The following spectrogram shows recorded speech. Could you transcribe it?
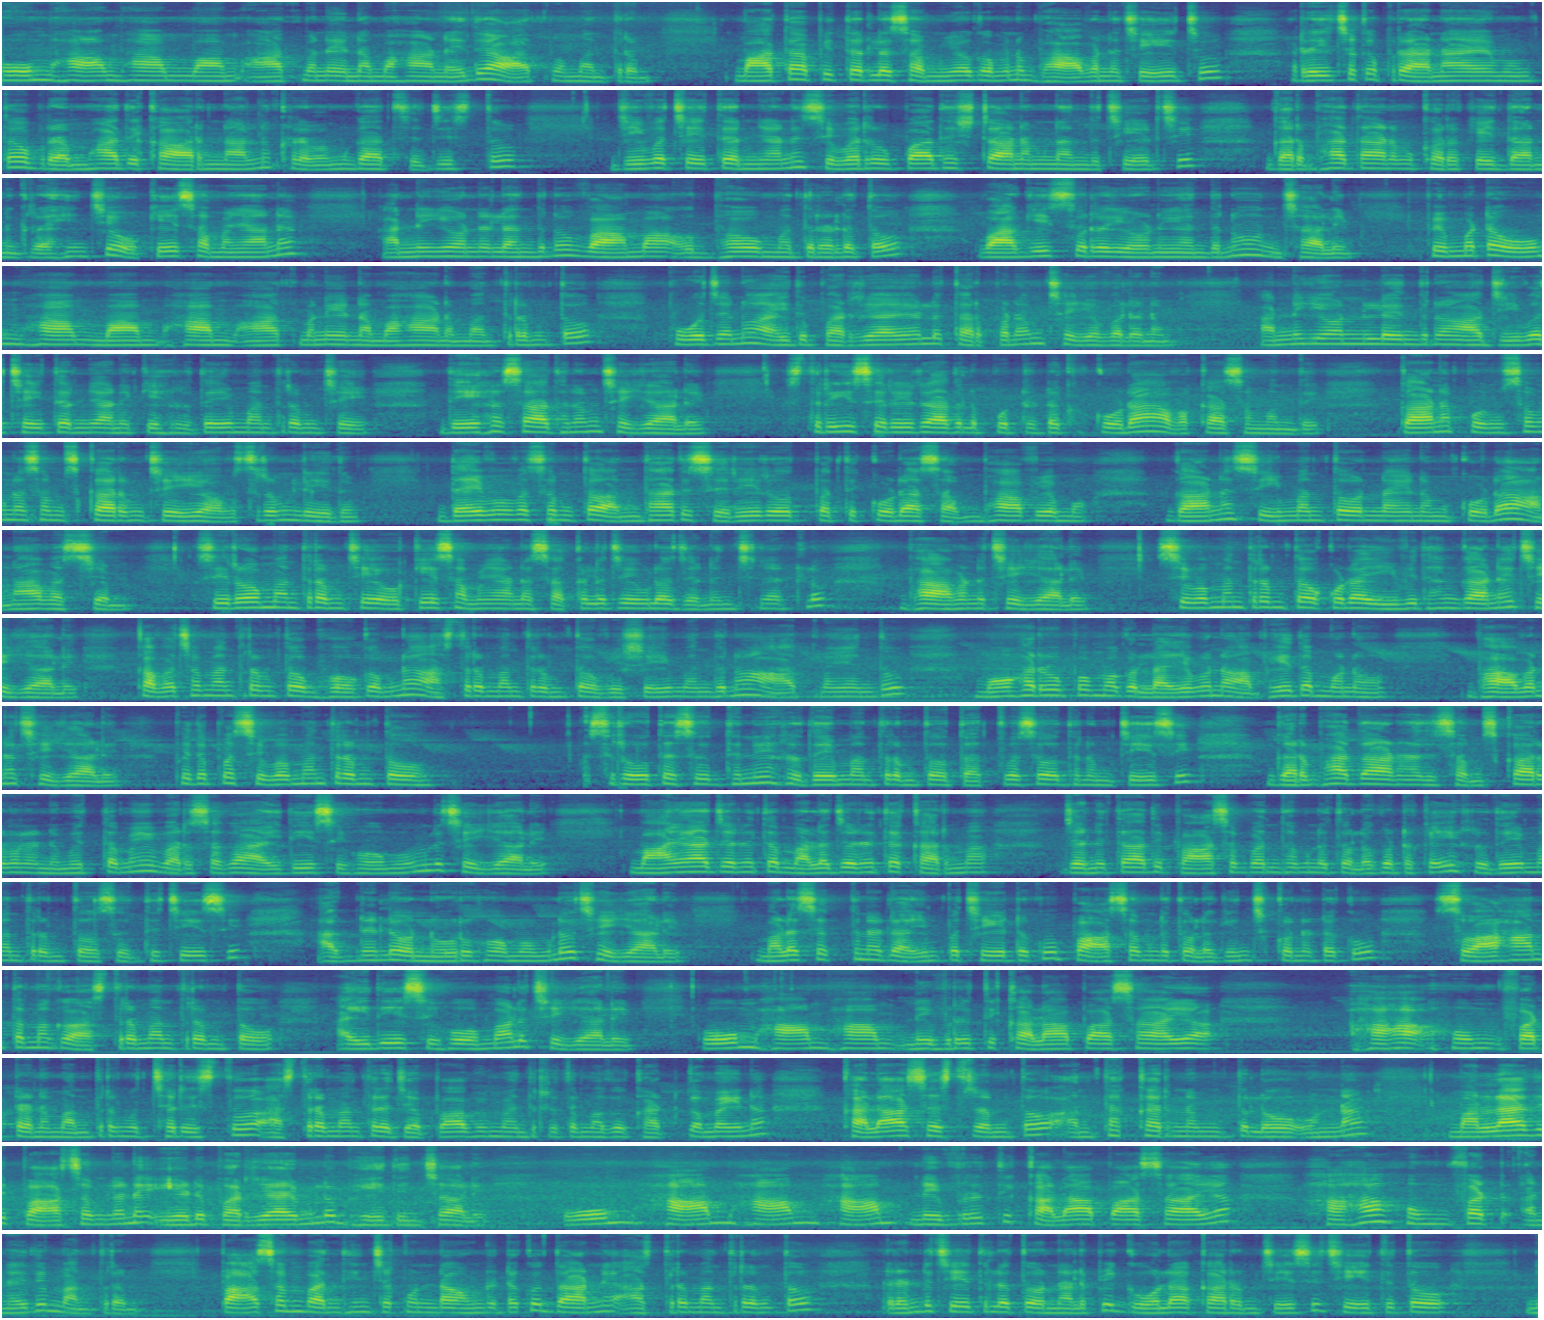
ఓం హాం హాం మాం ఆత్మనే నమ అనేది ఆత్మమంత్రం. మాతాపితరుల సంయోగమును భావన చేయొచ్చు రేచక ప్రాణాయామంతో బ్రహ్మాది కారణాలను క్రమంగా త్యజిస్తూ జీవ చైతన్యాన్ని శివరూపాధిష్టానం నందు చేర్చి గర్భాధానం కొరకై దాన్ని గ్రహించి ఒకే సమయాన అన్ని యోనులందును వామ ఉద్భవ ముద్రలతో వాగీశ్వర యోని అందును ఉంచాలి. పిమ్మట ఓం హాం మాం హాం ఆత్మనే నమ అన్న మంత్రంతో పూజను ఐదు పర్యాయాలు తర్పణం చేయవలను. అన్ని యోనులందున ఆ జీవ చైతన్యానికి హృదయ మంత్రం చే దేహ సాధనం చెయ్యాలి. స్త్రీ శరీరాదులు పుట్టుటకు కూడా అవకాశం ఉంది. గాన పుంసవన సంస్కారం చేయు అవసరం లేదు. దైవవశంతో అంధాది శరీరోత్పత్తి కూడా సంభావ్యము. గాన సీమంతోన్నయనం కూడా అనావశ్యం. శిరోమంత్రం చే ఒకే సమయాన సకల జీవులో జనించినట్లు భావన చేయాలి శివమంత్రంతో కూడా ఈ విధంగానే చెయ్యాలి. కవచమంత్రంతో భోగమును అస్త్రమంత్రంతో విషయమందును ఆత్మయందు మోహరూపమగు లయమును అభేదమును భావన చెయ్యాలి. పిదప శివమంత్రంతో శ్రోతశుద్ధిని హృదయమంత్రంతో తత్వశోధనం చేసి గర్భాధానాది సంస్కారముల నిమిత్తమే వరుసగా ఐదేసి హోమములు చెయ్యాలి. మాయాజనిత మలజనిత కర్మ జనితాది పాశబంధమును తొలగుటకై హృదయమంత్రంతో శుద్ధి చేసి అగ్నిలో నూరు హోమములు చేయాలి మలశక్తిని లయింపచేయుటకు పాశమును తొలగించుకొనుటకు స్వాహాంతముగా అస్త్రమంత్రంతో ఐదేసి హోమాలు చేయాలి ఓం హాం హాం నివృత్తి కళాపాసాయ హహా హుం ఫట్ అనే మంత్రం ఉచ్చరిస్తూ అస్త్రమంత్ర జపాభిమంత్రితమగు ఖడ్గమైన కళాశస్త్రంతో అంతఃకరణంలో ఉన్న మల్లాది పాశములను ఏడు పర్యాయములు భేదించాలి. ఓం హాం హాం హాం నివృత్తి కళాపాసాయ హహ హుంఫట్ అనేది మంత్రం. పాసం బంధించకుండా ఉండటకు దాన్ని అస్త్రమంత్రంతో రెండు చేతులతో నలిపి గోళాకారం చేసి చేతితో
